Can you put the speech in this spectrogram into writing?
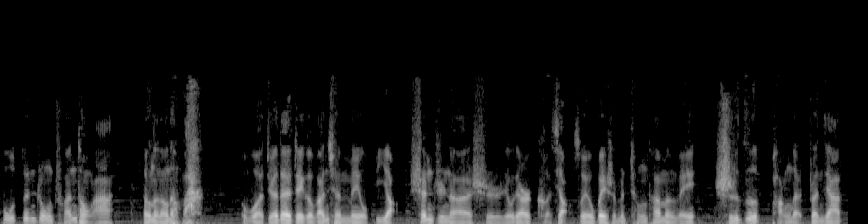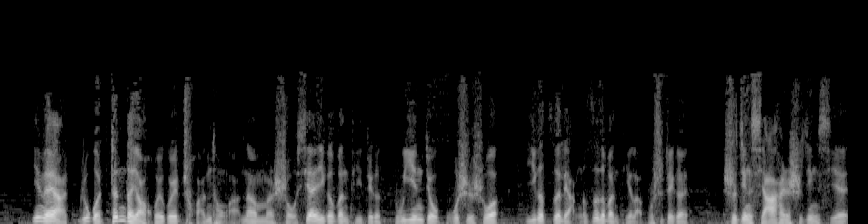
不尊重传统啊，等等等等吧。我觉得这个完全没有必要，甚至呢是有点可笑。所以为什么称他们为十字旁的专家？因为啊，如果真的要回归传统啊，那么首先一个问题，这个读音就不是说一个字两个字的问题了，不是这个。石径斜还是石径斜？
